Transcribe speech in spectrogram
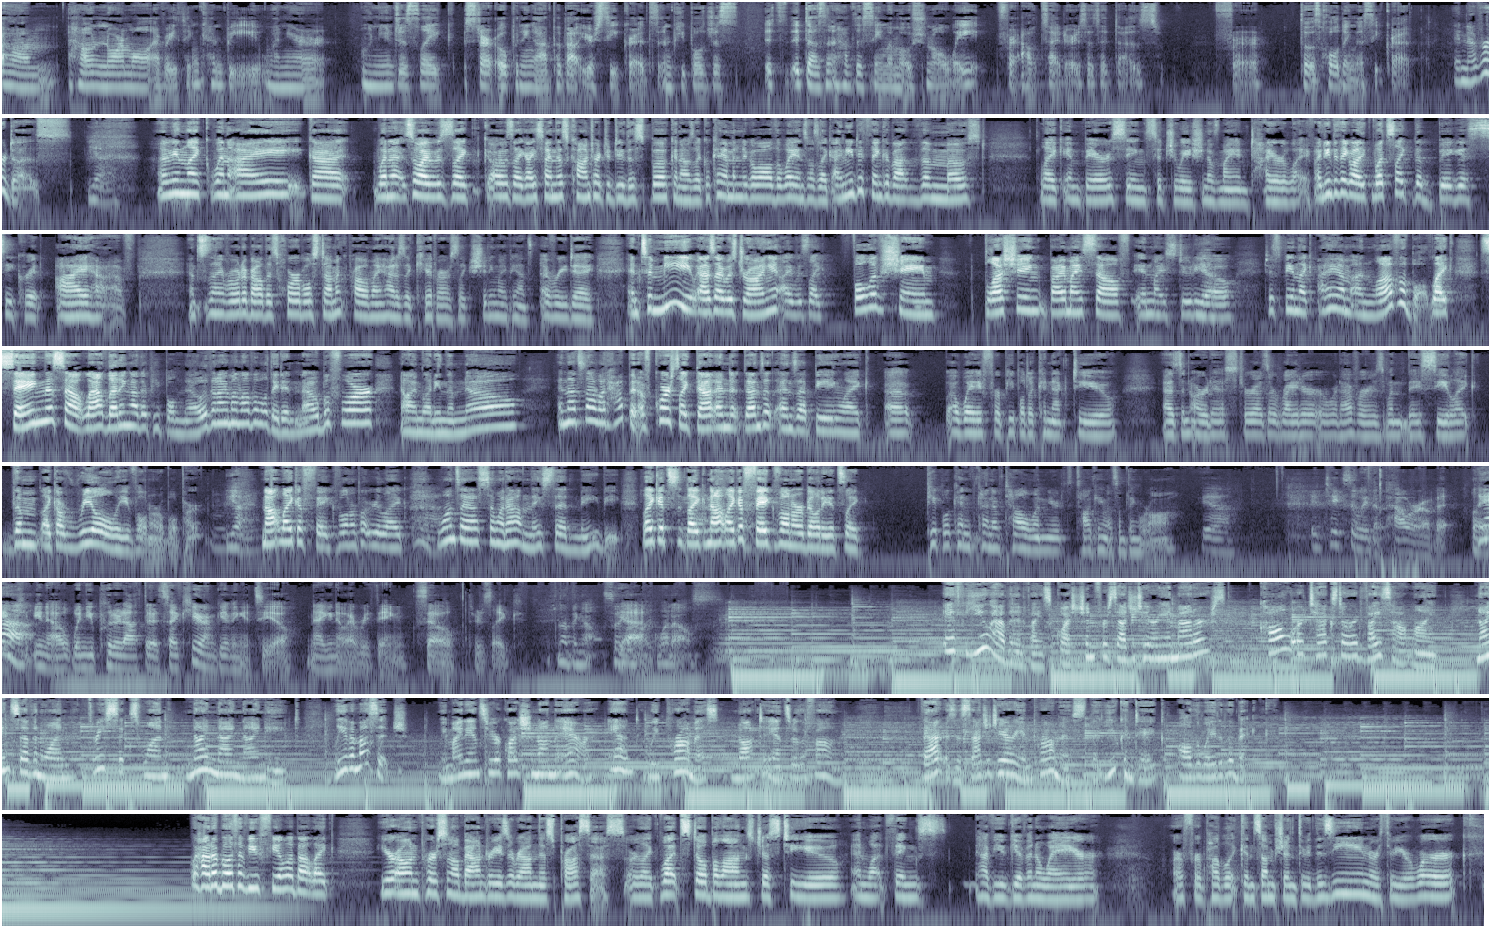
um how normal everything can be when you're when you just like start opening up about your secrets and people just it's it doesn't have the same emotional weight for outsiders as it does for those holding the secret. It never does. Yeah. I mean like when I got when I, so I was like I was like I signed this contract to do this book and I was like okay I'm going to go all the way and so I was like I need to think about the most like embarrassing situation of my entire life. I need to think about like what's like the biggest secret I have. And so I wrote about this horrible stomach problem I had as a kid where I was like shitting my pants every day. And to me, as I was drawing it, I was like full of shame, blushing by myself in my studio. Yeah. Just being like, I am unlovable. Like saying this out loud, letting other people know that I'm unlovable. They didn't know before. Now I'm letting them know. And that's not what happened. Of course, like that end, ends, up, ends up being like a, a way for people to connect to you as an artist or as a writer or whatever is when they see like them like a really vulnerable part. Yeah. Not like a fake vulnerable part. You're like, yeah. once I asked someone out and they said maybe. Like it's yeah. like not like a fake vulnerability. It's like people can kind of tell when you're talking about something raw. Yeah. It takes away the power of it. Like, yeah. you know, when you put it out there, it's like, here, I'm giving it to you. Now you know everything. So there's like. Nothing else. So yeah. like, what else? If you have an advice question for Sagittarian Matters, call or text our advice hotline 971 361 9998. Leave a message. We might answer your question on the air, and we promise not to answer the phone. That is a Sagittarian promise that you can take all the way to the bank. How do both of you feel about like your own personal boundaries around this process or like what still belongs just to you and what things have you given away or or for public consumption through the zine or through your work?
